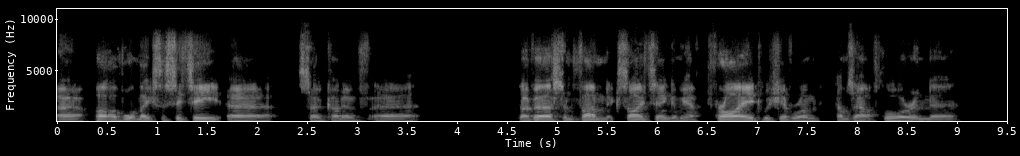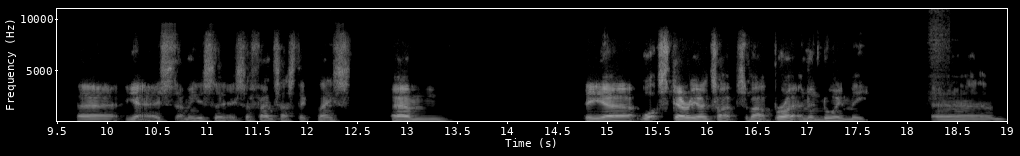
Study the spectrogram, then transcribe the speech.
uh, part of what makes the city uh, so kind of uh, diverse and fun and exciting. And we have Pride, which everyone comes out for, and uh, uh, yeah, it's I mean it's a it's a fantastic place. Um, the uh, what stereotypes about Brighton annoy me? Um,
